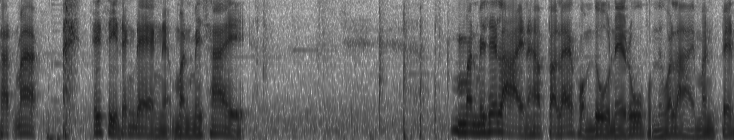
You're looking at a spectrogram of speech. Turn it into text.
ชัดมาก ไอ้สีแดงๆเนี่ย มันไม่ใช่ มันไม่ใช่ลายนะครับ ตอนแรกผมดูในรูปผมนึกว่าลาย มันเป็น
